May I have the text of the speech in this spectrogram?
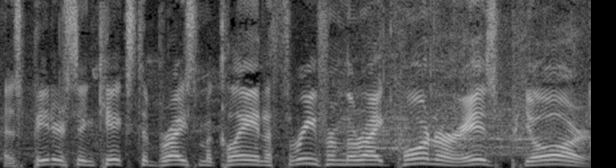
As Peterson kicks to Bryce McLean, a three from the right corner is pure.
